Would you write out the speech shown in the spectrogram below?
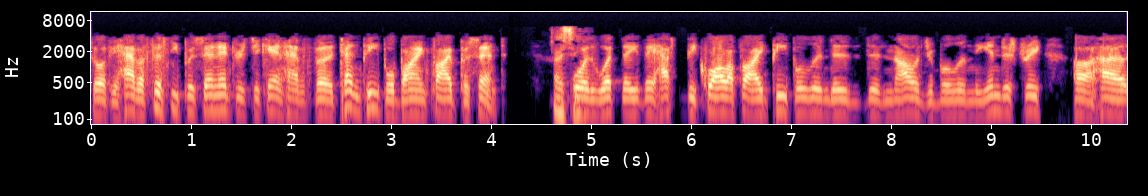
So if you have a 50% interest, you can't have uh, 10 people buying 5%. I see. Or what they, they have to be qualified people and the, the knowledgeable in the industry, uh, have,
